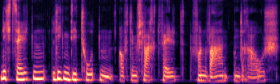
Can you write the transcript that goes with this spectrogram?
Nicht selten liegen die Toten auf dem Schlachtfeld von Wahn und Rausch.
